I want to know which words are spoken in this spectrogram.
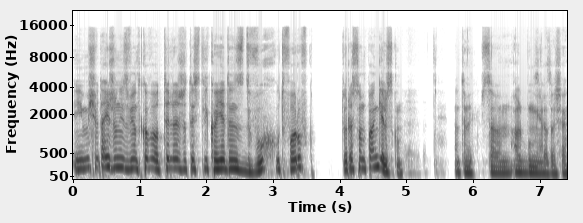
I mi się wydaje, że on jest wyjątkowy o tyle, że to jest tylko jeden z dwóch utworów, które są po angielsku na tym całym albumie. Zgadza się.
